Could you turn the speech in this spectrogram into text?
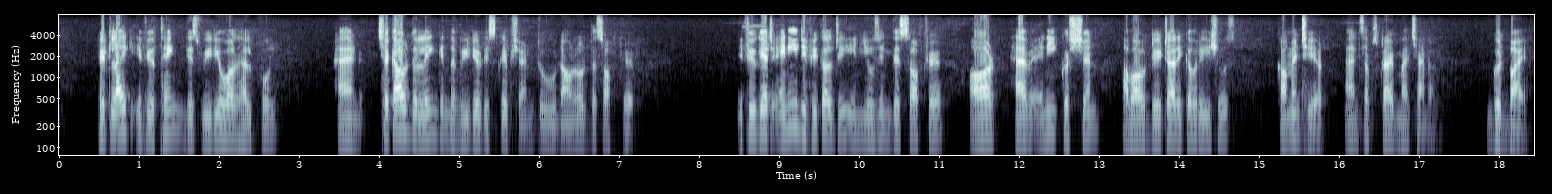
Hit like if you think this video was helpful and check out the link in the video description to download the software. If you get any difficulty in using this software or have any question about data recovery issues, comment here and subscribe my channel. Goodbye.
